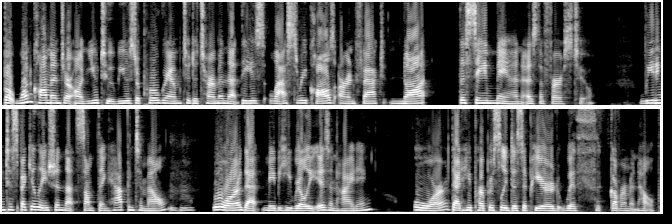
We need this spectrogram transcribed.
But one commenter on YouTube used a program to determine that these last three calls are in fact not the same man as the first two, leading to speculation that something happened to Mel, or that maybe he really is in hiding, or that he purposely disappeared with government help.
